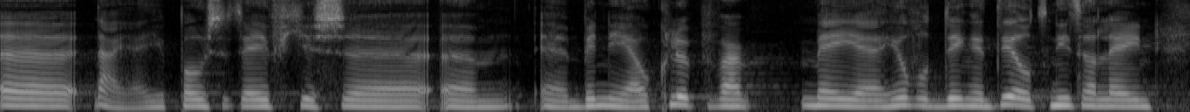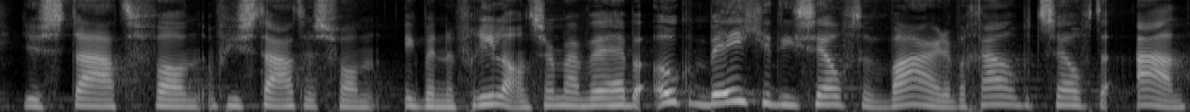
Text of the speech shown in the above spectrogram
Eh, nou ja, je post het eventjes eh, ehm, eh, binnen jouw club, waarmee je heel veel dingen deelt. Niet alleen je staat van, of je status van ik ben een freelancer, maar we hebben ook een beetje diezelfde waarden. We gaan op hetzelfde aan.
